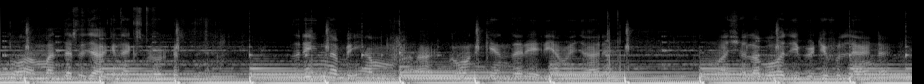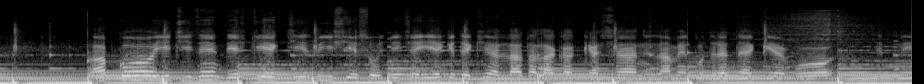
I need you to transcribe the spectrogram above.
तो हम अंदर से जाके ना एक्सप्लोर करते हैं। अभी हम गोंद के अंदर एरिया में जा रहे हैं। माशाल्लाह, बहुत ही ब्यूटीफुल लैंड है। आपको ये चीज़ें देख के एक चीज़ भी ये सोचनी चाहिए कि देखिए, अल्लाह ताला का कैसा निज़ाम कुदरत है कि वो इतनी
